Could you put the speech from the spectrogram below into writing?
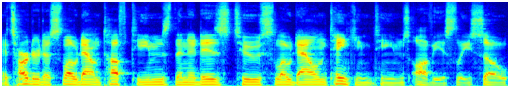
it's harder to slow down tough teams than it is to slow down tanking teams, obviously. So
